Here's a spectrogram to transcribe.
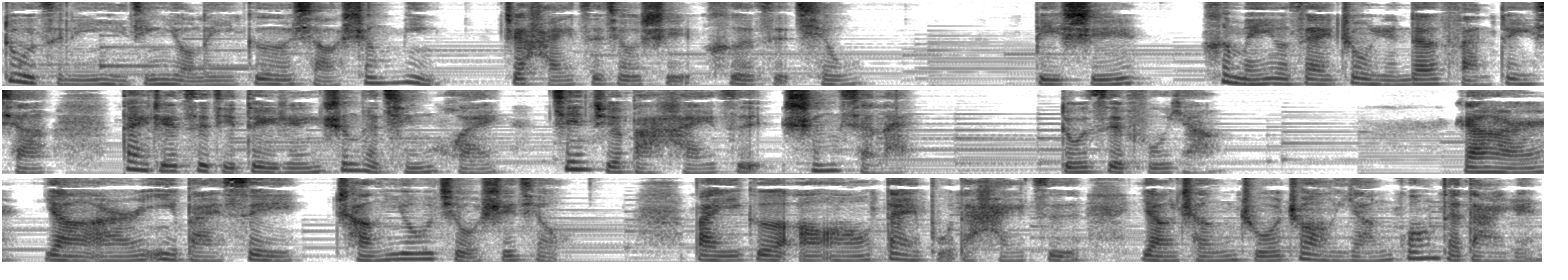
肚子里已经有了一个小生命，这孩子就是贺子秋。彼时，贺梅又在众人的反对下，带着自己对人生的情怀，坚决把孩子生下来，独自抚养。然而，养儿一百岁，长忧九十九，把一个嗷嗷待哺的孩子养成茁壮阳光的大人，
